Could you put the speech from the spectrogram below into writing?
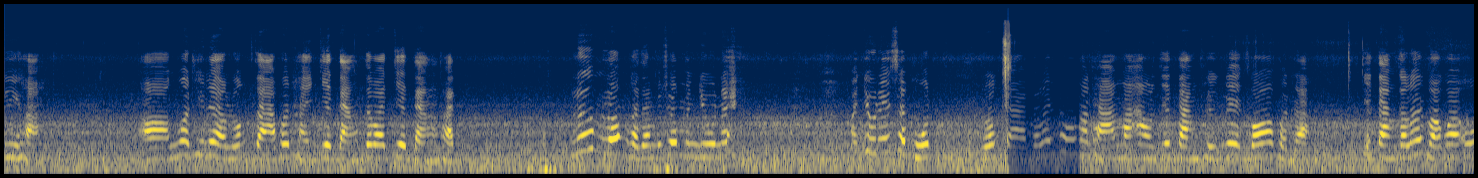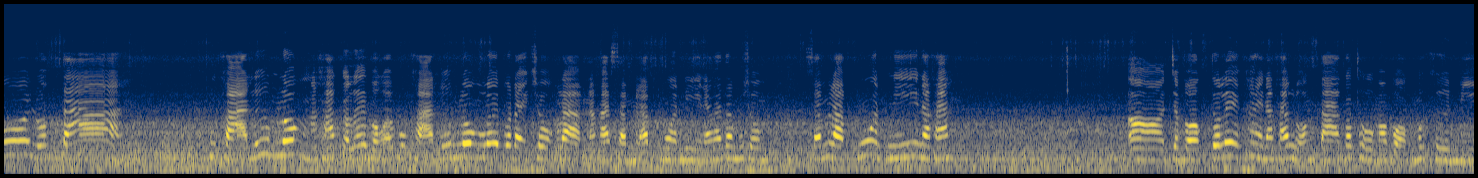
นี่ค่ะอ่างวดที่แล้วหลวงตาเพิ่นให้เจตังแต่ว่าเจตังผัดลืมลบค่ะท่านผู้ชมมันอยู่ใน มันอยู่ในสมุดหลวงตาก็เลยโทรมาถามมาเอาเจตังถึงเลขบ่เพิ่นล่ะจ๊ตังก็เลยบอกว่า โอ้ยหลวงตา ขาลืมลงนะคะ ก็เลยบอกว่าผู้ขาลืมลงเลยบ่ได้โชคลาภนะคะสำหรับงวดนี้นะคะท่านผู้ชมสำหรับงวดนี้นะคะเอ่อจะบอกตัวเลขให้นะคะ หลวงตาก็โทรมาบอกเมื่อคืนนี้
